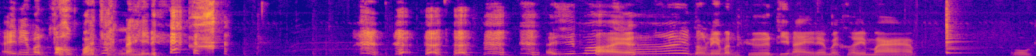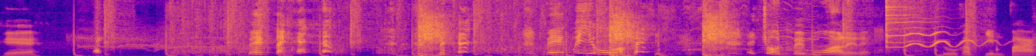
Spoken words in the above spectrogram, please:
ไอ้นี่มันตกมาจากไหนเนี่ยไอ้ชิบหายเฮ้ยตรงนี้มันคือที่ไหนเนี่ยไม่เคยมาครับ โอเคเบรกเบรกเบรกไม่อยู่ชนไปมั่วเลยเนี่ยดูครับกินปาก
